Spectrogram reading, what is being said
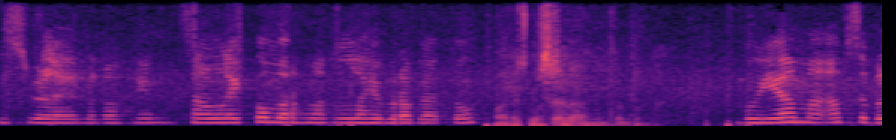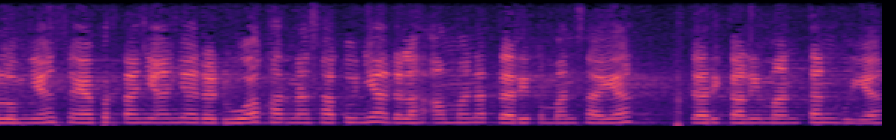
Bismillahirrahmanirrahim. Assalamualaikum warahmatullahi wabarakatuh. Waalaikumsalam. Buya, maaf sebelumnya saya pertanyaannya ada dua karena satunya adalah amanat dari teman saya dari Kalimantan, Buya.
